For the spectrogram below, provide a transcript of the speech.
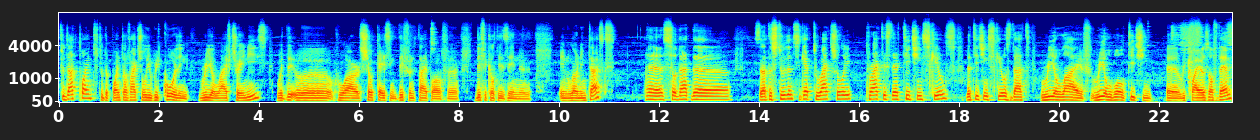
to that point to the point of actually recording real life trainees with the, uh, who are showcasing different type of uh, difficulties in uh, in learning tasks uh, so that the so that the students get to actually practice their teaching skills the teaching skills that real life real world teaching requires of them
